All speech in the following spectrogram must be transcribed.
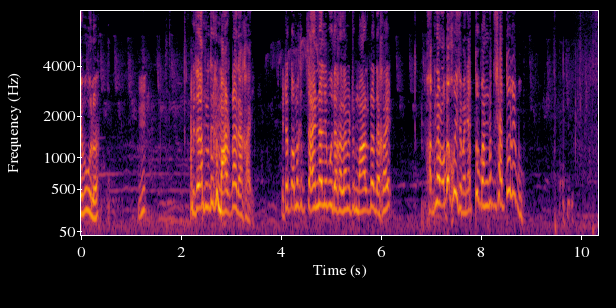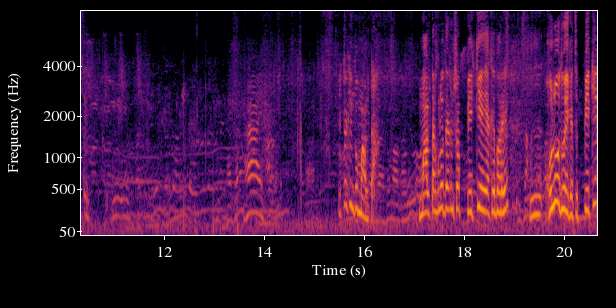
লেবুগুলো আমি তো আপনাদেরকে মালটা দেখাই। এটা তো আমাকে চায়না লেবু দেখালাম, একটু মালটা দেখাই। আপনার অবাক হয়ে যাবেন, এত বাংলাদেশে এত লেবু। এটা কিন্তু মালটা। মালটাগুলো দেখেন সব পেকে একেবারে হলুদ হয়ে গেছে। পেকে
